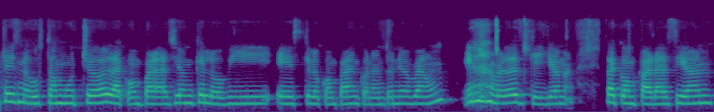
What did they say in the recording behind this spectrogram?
Chase me gusta mucho. La comparación que lo vi es que lo comparan con Antonio Brown. Y la verdad es que yo no. Esa comparación.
